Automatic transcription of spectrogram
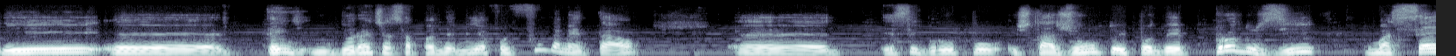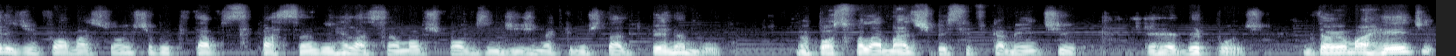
e é, tem, durante essa pandemia foi fundamental é, esse grupo estar junto e poder produzir uma série de informações sobre o que estava se passando em relação aos povos indígenas aqui no estado de Pernambuco. Eu posso falar mais especificamente é, depois. Então, é uma rede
